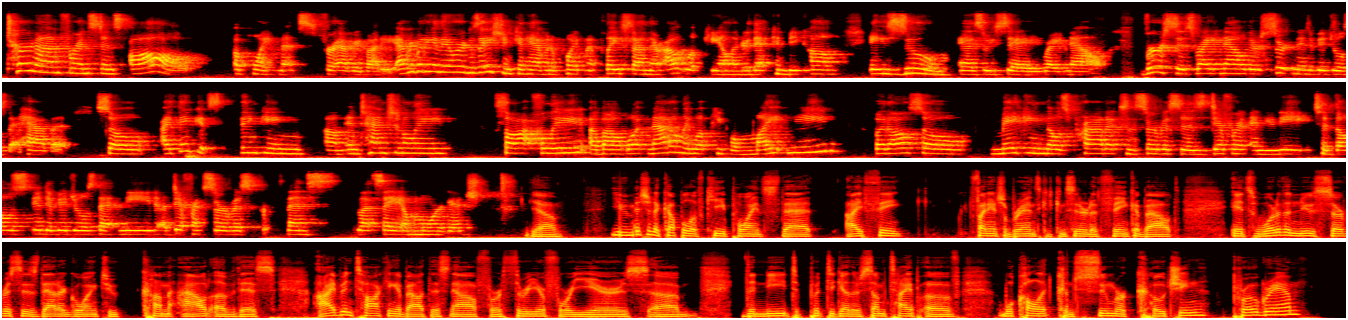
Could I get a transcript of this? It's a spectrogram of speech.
turn on, for instance, all appointments for everybody. Everybody in the organization can have an appointment placed on their Outlook calendar that can become a Zoom, as we say right now, versus right now there's certain individuals that have it. So I think it's thinking um, intentionally, thoughtfully about what not only what people might need, but also making those products and services different and unique to those individuals that need a different service than let's say a mortgage. Yeah. You've mentioned a couple of key points that i think financial brands could consider to think about. It's what are the new services that are going to come out of this. I've been talking about this now for three or four years. Um, the need to put together some type of, we'll call it consumer coaching program.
